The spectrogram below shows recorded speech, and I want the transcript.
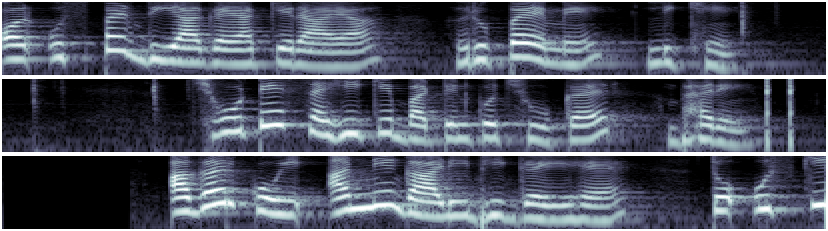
और उस पर दिया गया किराया रुपए में लिखें। छोटे सही के बटन को छूकर भरें। अगर कोई अन्य गाड़ी भी गई है तो उसकी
